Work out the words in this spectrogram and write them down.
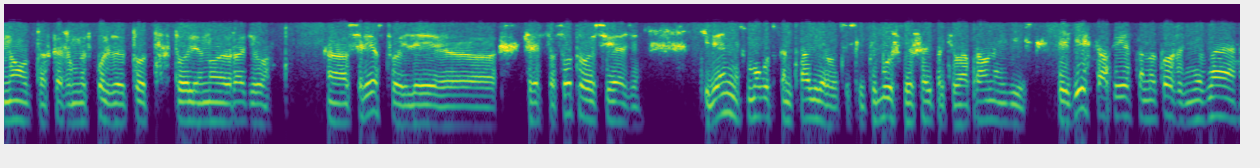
ну, так скажем, используют тот, то или иное радио а, средство или э, средства сотовой связи, тебя не смогут контролировать, если ты будешь совершать противоправные действия. И здесь, соответственно, тоже не зная,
